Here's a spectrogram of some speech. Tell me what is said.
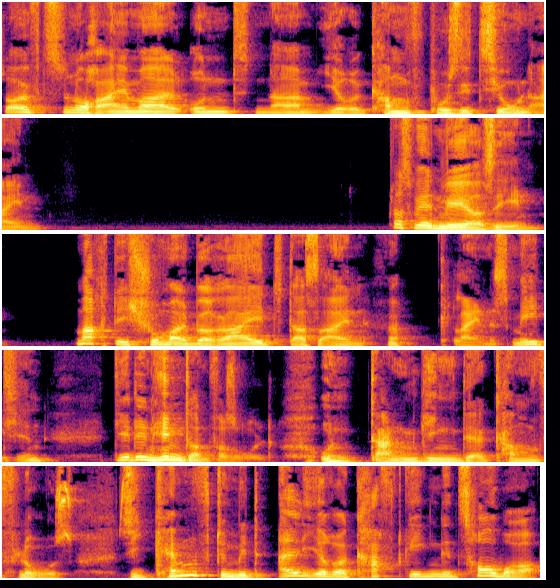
seufzte noch einmal und nahm ihre Kampfposition ein. Das werden wir ja sehen. Mach dich schon mal bereit, dass ein kleines Mädchen dir den Hintern versohlt. Und dann ging der Kampf los. Sie kämpfte mit all ihrer Kraft gegen den Zauberer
